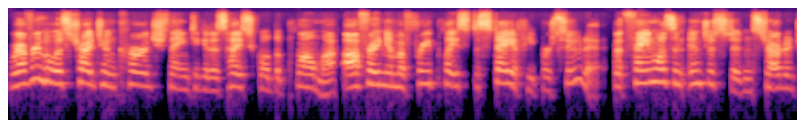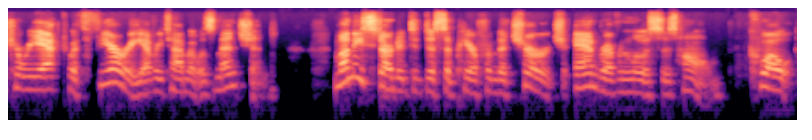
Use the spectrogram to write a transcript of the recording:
Reverend Lewis tried to encourage Thane to get his high school diploma, offering him a free place to stay if he pursued it. But Thane wasn't interested and started to react with fury every time it was mentioned. Money started to disappear from the church and Reverend Lewis's home quote,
